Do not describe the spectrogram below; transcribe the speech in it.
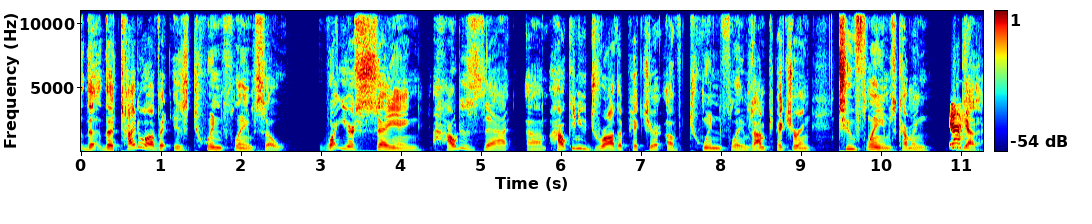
the the title of it is Twin Flames. So what you're saying, how does that? Um, how can you draw the picture of twin flames? I'm picturing two flames coming yeah. together.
